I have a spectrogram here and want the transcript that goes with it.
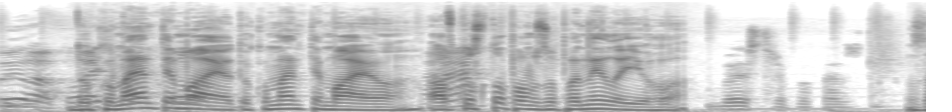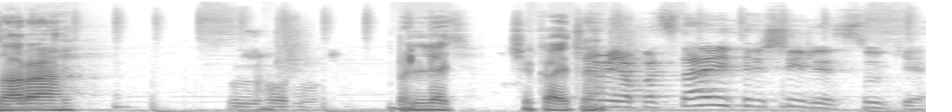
было? Плащ-пальто? документи маю, документи маю. А? Автостопом зупинили його. Бистро показує. Зараз. Згорнути. Блять, Что, чекайте. меня подставить решили, суки?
